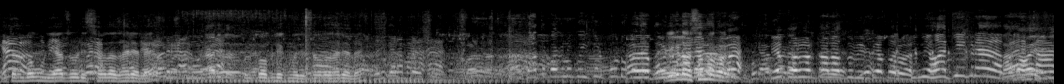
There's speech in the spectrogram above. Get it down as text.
मित्रांनो बघून घ्या जोडी सौदा झालेला आहे. फुल पब्लिकमध्ये सौदा झालेला आहे. इकडं समोर बघा. पेपरवर चाला तुम्ही पेपरवर. तुम्ही हो की इकडे? हा-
